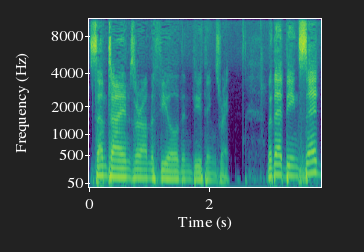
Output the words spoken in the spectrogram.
sometimes are on the field and do things right. With that being said,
